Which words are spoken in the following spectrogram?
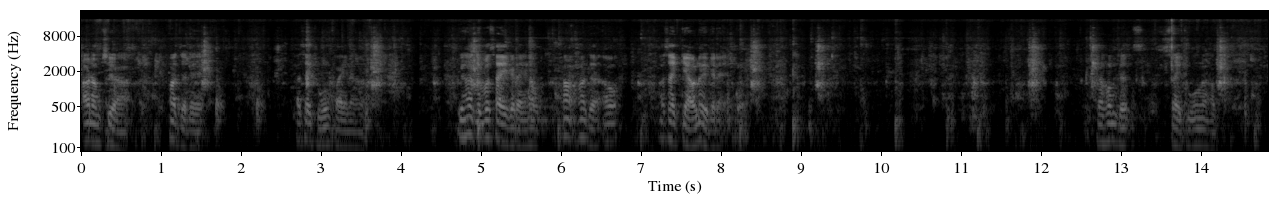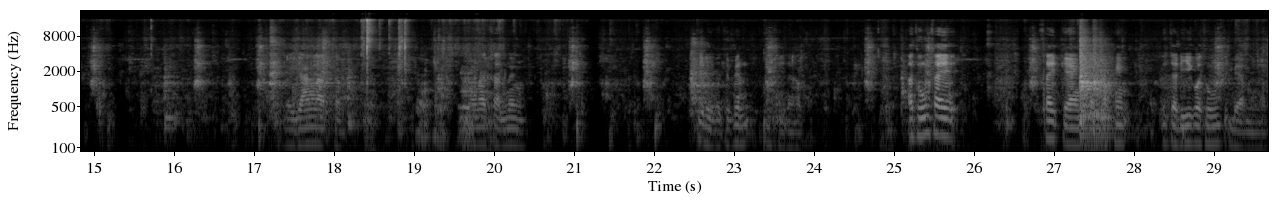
เอาน้ำเชื่อเขาจะได้เขาใส่ถุงไปนะครับ หรือเขาจะบ่ใส่ก็ได้ครับเขาเขาจะเอาเอาใส่แก้วเลยก็ได้แล้วผมจะใส่ถุงนะครับแล้วยางรัดครับยางรัดชั้นหนึ่งที่เหลือจะเป็นสีนะครับเอาถุงใส่ใส่แกงก่อนครับให้มันจะดีกว่าถุงแบบนี้ครับ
